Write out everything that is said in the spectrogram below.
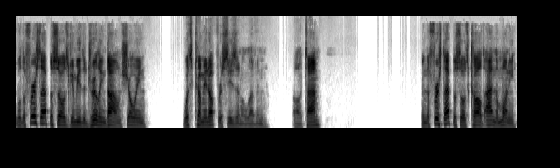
Well, the first episode is going to be the drilling down, showing what's coming up for season 11, uh, Tom. And the first episode is called On the Money.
